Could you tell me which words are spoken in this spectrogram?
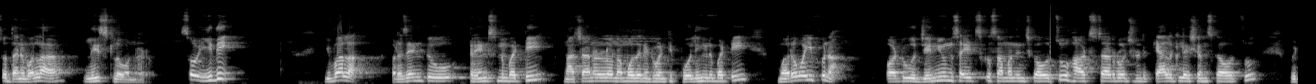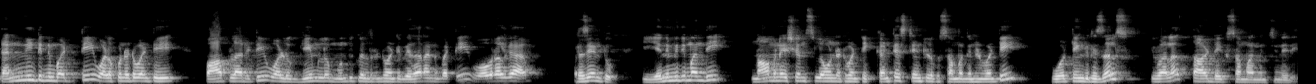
సో దానివల్ల లీస్ట్లో ఉన్నాడు. సో ఇది ఇవాళ ప్రజెంట్ ట్రెండ్స్ని బట్టి నా ఛానల్లో నమోదైనటువంటి పోలింగ్ని బట్టి మరోవైపున అటు జెన్యున్ సైట్స్కు సంబంధించి కావచ్చు హాట్స్టార్ వచ్చినటువంటి క్యాలిక్యులేషన్స్ కావచ్చు వీటన్నింటిని బట్టి వాళ్ళకు ఉన్నటువంటి పాపులారిటీ వాళ్ళు గేమ్లో ముందుకు వెళ్తున్నటువంటి విధానాన్ని బట్టి ఓవరాల్గా ప్రజెంట్ ఈ ఎనిమిది మంది నామినేషన్స్లో ఉన్నటువంటి కంటెస్టెంట్లకు సంబంధించినటువంటి ఓటింగ్ రిజల్ట్స్ ఇవాళ థర్డ్ డేకి సంబంధించింది ఇది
